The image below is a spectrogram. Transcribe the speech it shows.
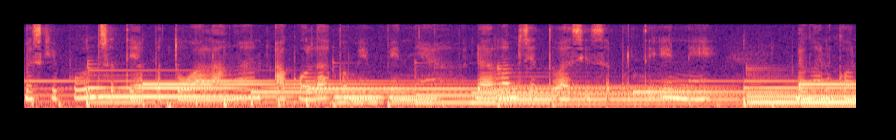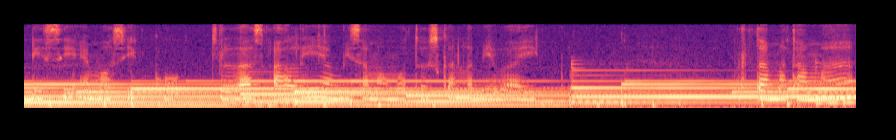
Meskipun setiap petualangan akulah pemimpinnya dalam situasi seperti ini, dengan kondisi emosiku, jelas Ali yang bisa memutuskan lebih baik. Pertama-tama,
